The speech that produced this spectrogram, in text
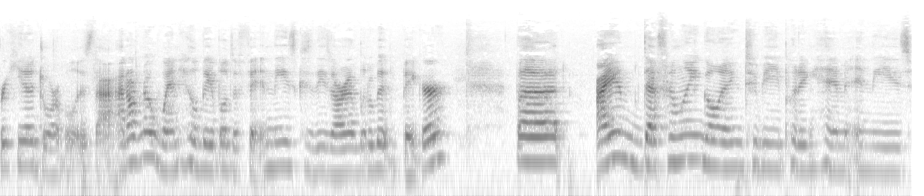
freaking adorable is that? I don't know when he'll be able to fit in these because these are a little bit bigger, but I am definitely going to be putting him in these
